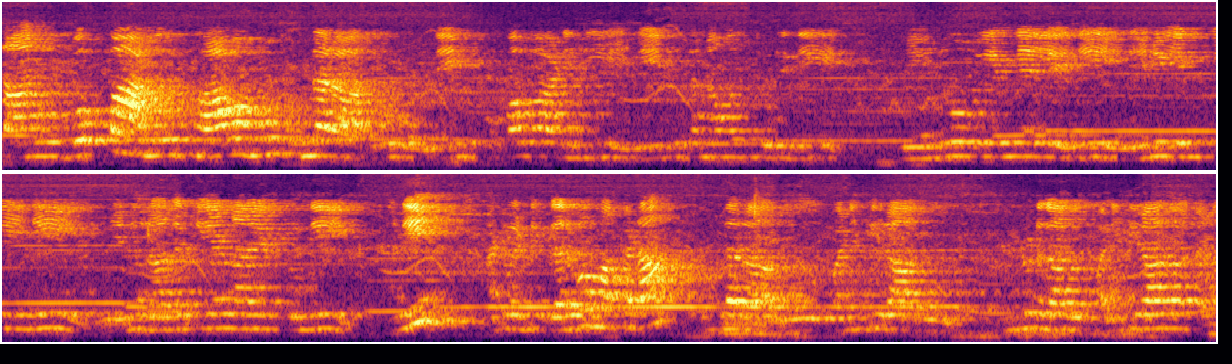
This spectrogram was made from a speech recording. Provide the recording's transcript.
తాను గొప్ప అనుభావము ఉండరాదు. నేను గొప్పవాడిని నేను ధనవంతుడిని నేను ఎమ్మెల్యేని నేను ఎంపీని నేను రాజకీయ నాయకుడిని అని అటువంటి గర్వం అక్కడ ఉండరాదు పనికి రాదు ఉండు కాదు పనికి రాదు అక్కడ.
